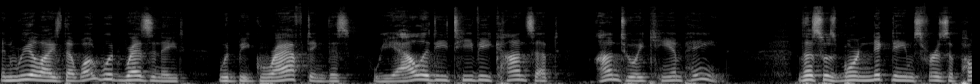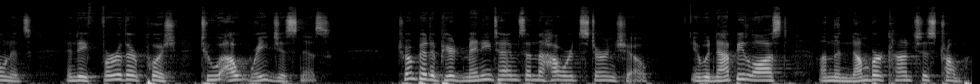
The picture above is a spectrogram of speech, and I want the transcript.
and realized that what would resonate would be grafting this reality TV concept onto a campaign. Thus was born nicknames for his opponents and a further push to outrageousness. Trump had appeared many times on The Howard Stern Show, it would not be lost on the number conscious Trump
